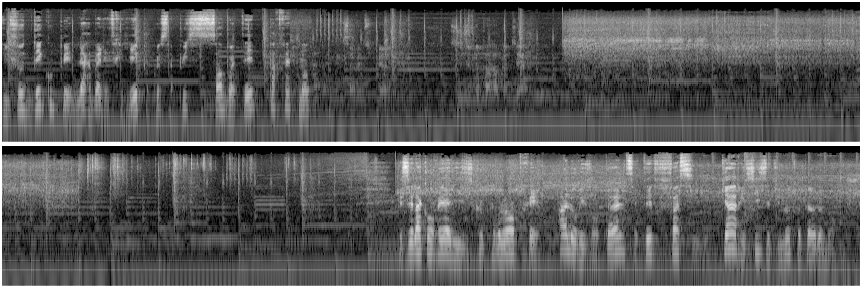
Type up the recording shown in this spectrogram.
il faut découper l'arbre à l'étrier pour que ça puisse s'emboîter parfaitement. Et c'est là qu'on réalise que pour l'entrée à l'horizontale, c'était facile, car ici c'est une autre paire de manches.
